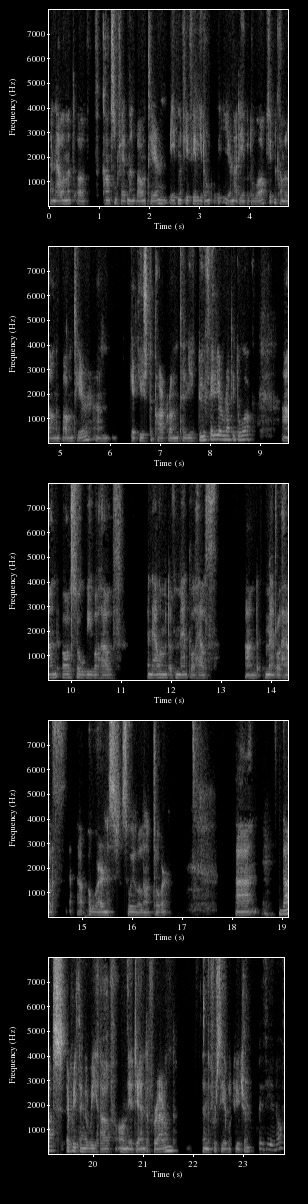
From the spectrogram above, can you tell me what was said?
an element of concentrating on volunteering. Even if you feel you don't, you're not able to walk, you can come along and volunteer and get used to park run until you do feel you're ready to walk. And also, we will have an element of mental health and mental health uh, awareness. So we will in October. Uh, that's everything that we have on the agenda for Ireland in the foreseeable future. Busy enough,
